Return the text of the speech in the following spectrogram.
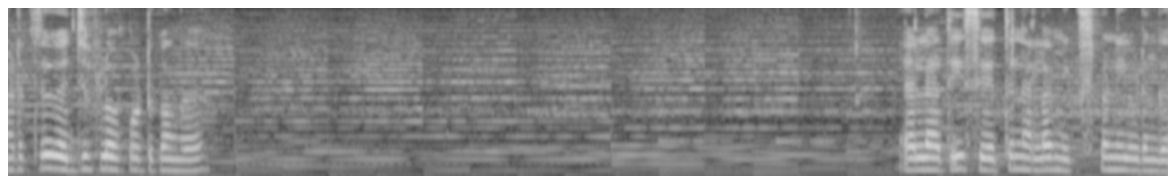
அடுத்து வெஜ்ஜு ஃப்ளோ போட்டுக்கோங்க. எல்லாத்தையும் சேர்த்து நல்லா மிக்ஸ் பண்ணி விடுங்க.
